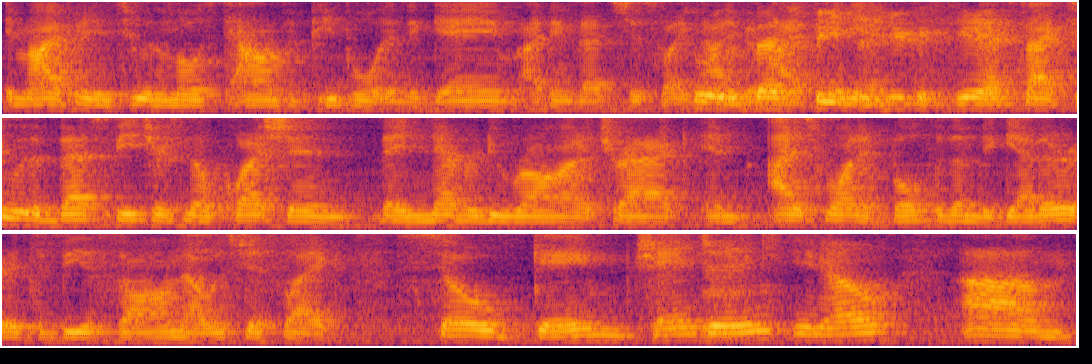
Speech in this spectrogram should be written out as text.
in my opinion, two of the most talented people in the game. I think that's just like Two of not the even my opinion. you could get. That's fact, two of the best features, no question. They never do wrong on a track, and I just wanted both of them together. It to be a song that was just like so game changing, you know. Um,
